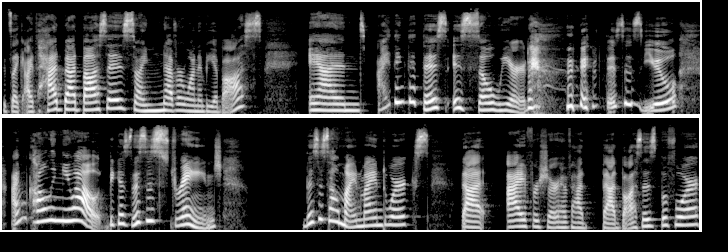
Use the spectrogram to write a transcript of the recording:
It's like I've had bad bosses, so I never want to be a boss. And I think that this is so weird. if this is you, I'm calling you out because this is strange. This is how my mind works that I for sure have had bad bosses before,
